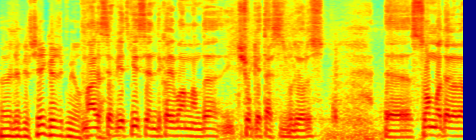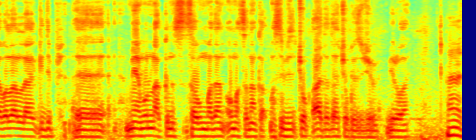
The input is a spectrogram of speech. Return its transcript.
öyle bir şey gözükmüyor. Maalesef yetkili sendikayı bu anlamda çok yetersiz buluyoruz. Ee, son model arabalarla gidip e, memurun hakkını savunmadan o masadan kalkması bizi çok adeta çok üzücü bir olay. Evet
